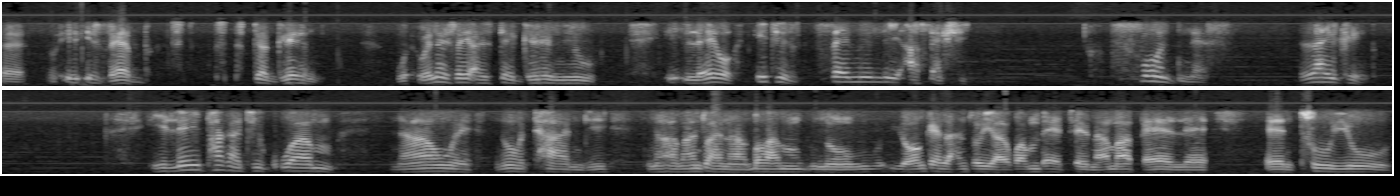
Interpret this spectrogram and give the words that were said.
uh, is verb stegen. When i say i stegen you leyo it is family affection fondness liking. Yile phakathi kwam nawe nothandi nabantwana bam no yonke laa nto yakwambethe namabhele and through you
